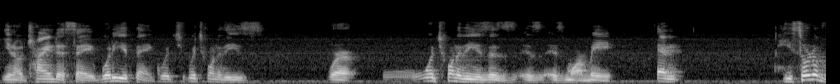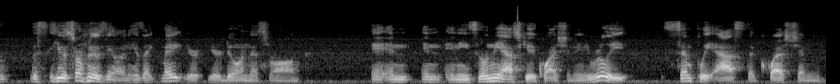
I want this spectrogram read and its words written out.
you know, trying to say, what do you think? Which which one of these were which one of these is is, is more me? And he sort of he was from New Zealand. He's like, mate, you're you're doing this wrong and, and, and he said, let me ask you a question. And he really simply asked a question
